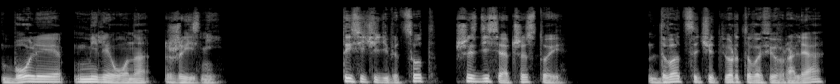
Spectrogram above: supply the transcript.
более миллиона жизней. 1966. 24 февраля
